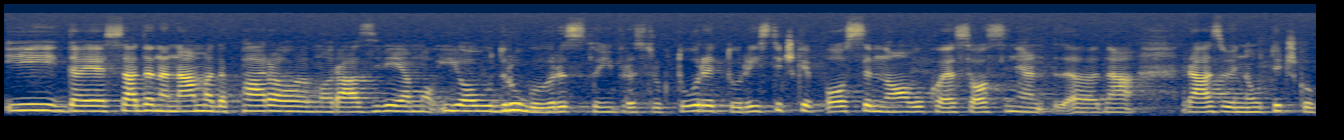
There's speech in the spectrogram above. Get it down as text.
i da je sada na nama da paralelno razvijamo i ovu drugu vrstu infrastrukture, turističke, posebno ovu koja se oslanja e, na razvoj nautičkog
